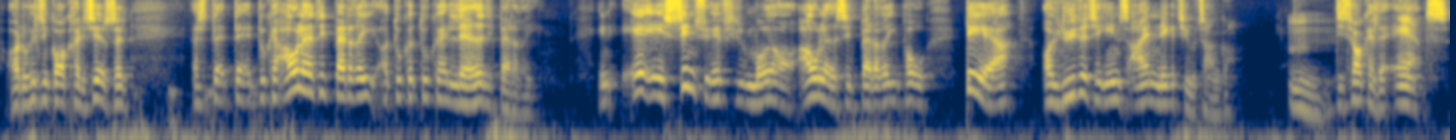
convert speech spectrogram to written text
og du hele tiden går og kritiserer dig selv. Altså, der, der, du kan aflade dit batteri, og du kan, du kan lade dit batteri. En e- sindssygt effektiv måde at aflade sit batteri på, det er at lytte til ens egne negative tanker. Mm. De såkaldte ANTS,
